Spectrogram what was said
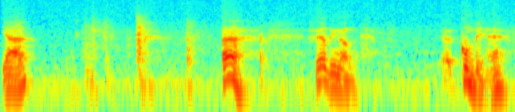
Ja? Ah, Ferdinand. Uh, kom binnen. Uh,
